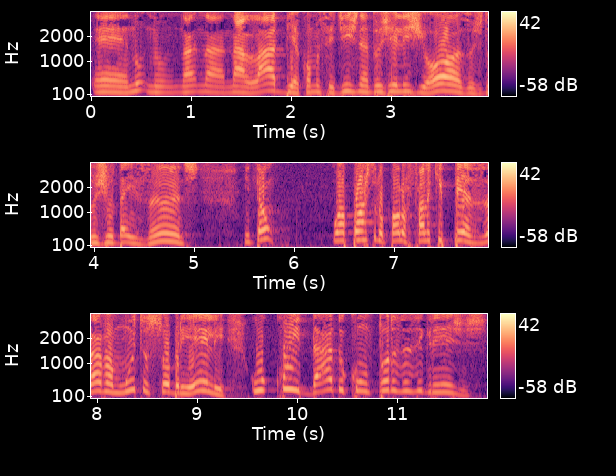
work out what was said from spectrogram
é, no, no, na, na, na, lábia, como se diz, né, dos religiosos, dos judaizantes. Então, o apóstolo Paulo fala que pesava muito sobre ele o cuidado com todas as igrejas.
